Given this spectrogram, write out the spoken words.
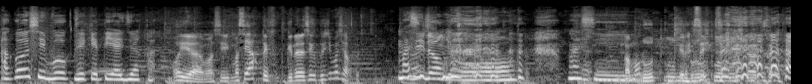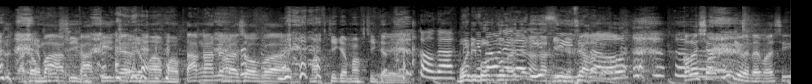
Aku sibuk JKT aja kak. Oh iya, masih masih aktif. Generasi ketujuh masih aktif. Masih dong. Masih. Kamu? Menurut lu, lu. Gak sopan, kakinya. Oh, iya, maaf, maaf. Tangannya gak sopan. maaf Cika, maaf Cika. Iya, iya. Kalau nggak kita udah aja nggak nggak di kakinya. sini Jangan tau. dong. Kalau Shani gimana? Masih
